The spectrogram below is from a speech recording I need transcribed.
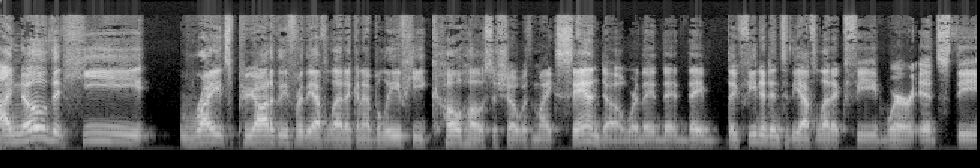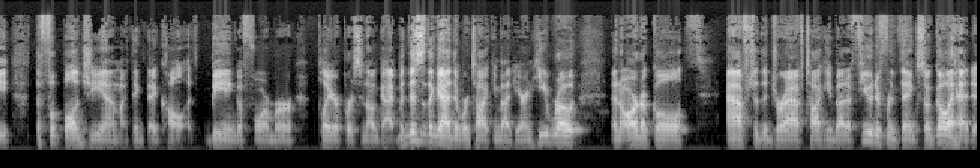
I know that he writes periodically for the Athletic, and I believe he co-hosts a show with Mike Sando, where they they they they feed it into the Athletic feed, where it's the the football GM, I think they call it, being a former player personnel guy. But this is the guy that we're talking about here, and he wrote an article after the draft talking about a few different things. So go ahead.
